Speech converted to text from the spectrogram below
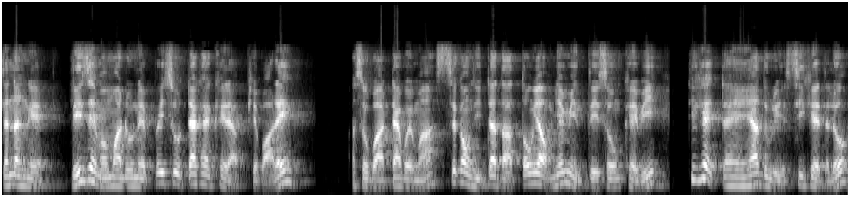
လက်နက်ငယ်40မမတို့နဲ့ပိတ်ဆို့တိုက်ခတ်ခဲ့တာဖြစ်ပါတယ်။ အဆိုပါတိုက်ပွဲမှာစစ်ကောင်စီတပ်သား3ယောက်မျက်မြင်သေဆုံးခဲ့ပြီးထိခိုက်ဒဏ်ရာရသူတွေစီးခဲ့တယ်လို့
